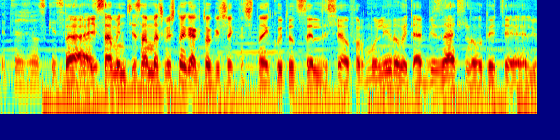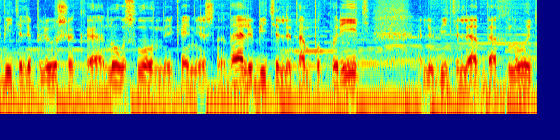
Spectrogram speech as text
это жесткий Да, соблазн. и самое, самое смешное, как только человек начинает какую-то цель для себя формулировать, обязательно вот эти любители плюшек, э, ну, условные, конечно, да, любители там покурить, любители отдохнуть,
